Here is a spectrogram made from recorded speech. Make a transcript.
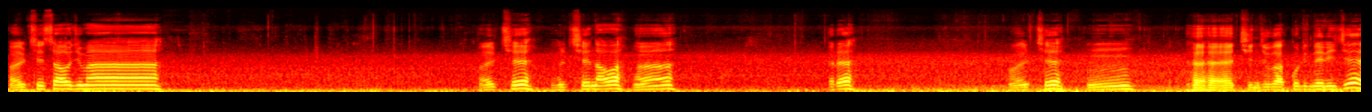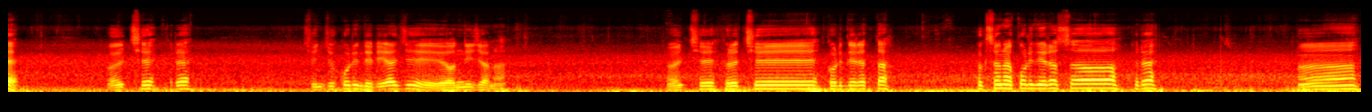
옳지 싸우지 마. 옳지 옳지 나와. 어. 그래. 옳지 음. 진주가 꼬리 내리지? 옳지 그래. 진주 꼬리 내려야지 언니잖아 옳지 그렇지. 꼬리 내렸다. 흑선아 꼬리 내렸어. 그래. 어.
